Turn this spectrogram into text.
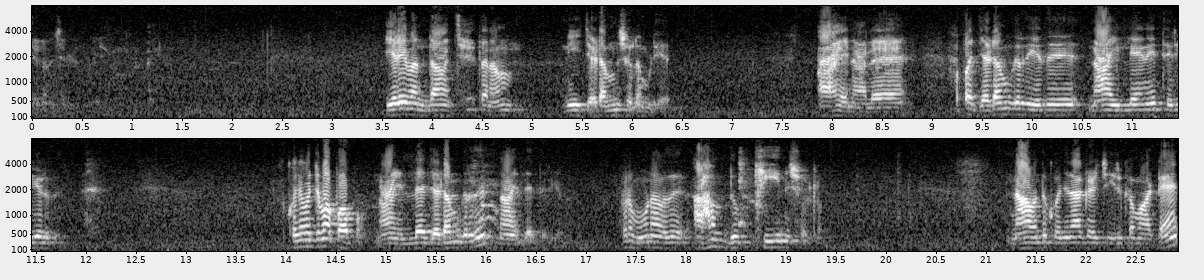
ஜடம் சொல்ல முடியாது. இறைவன் தான் சேதனம் நீ ஜடம்னு சொல்ல முடியாது. ஆகையினால அப்ப ஜடம்ங்கிறது எது? நான் இல்லைன்னே தெரியறது. கொஞ்சம் கொஞ்சமா பார்ப்போம். நான் இல்லை ஜடம்ங்கிறது நான் இல்லை தெரியும். அப்புறம் மூணாவது அகம் துக்கின்னு சொல்றோம். நான் வந்து கொஞ்ச நாள் கழிச்சு இருக்க மாட்டேன்.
